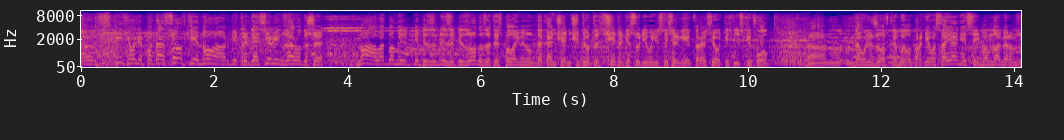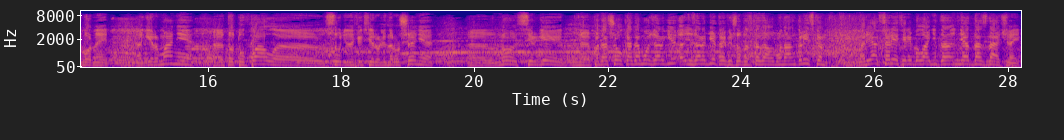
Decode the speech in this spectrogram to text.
э, спихивали потасовки, но арбитры гасили их зародыши. Ну а в одном из эпизодов за 3,5 минут до окончания четвертой четверти судьи вынесли Сергею Карасеву технический фол. Э, ну, довольно жесткое было противостояние с седьмым номером сборной Германии. Э, тот упал, судьи зафиксировали нарушение. Сергей подошел к одному из арбитров и что-то сказал ему на английском. Реакция рефери была неоднозначной.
